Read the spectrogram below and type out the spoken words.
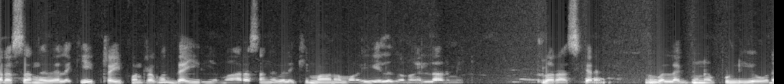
அரசாங்க வேலைக்கு ட்ரை பண்ணுறவங்க தைரியமாக அரசாங்க வேலைக்கு மாணவ மாணவி எழுதணும் எல்லாருமே. துளராசிக்காரங்க உங்கள் லக்ன புள்ளியோட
